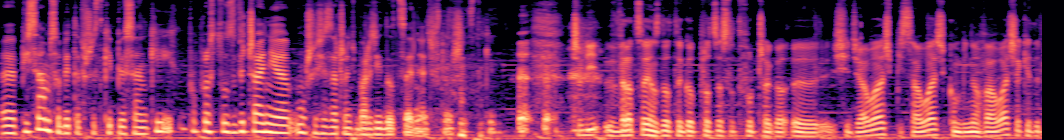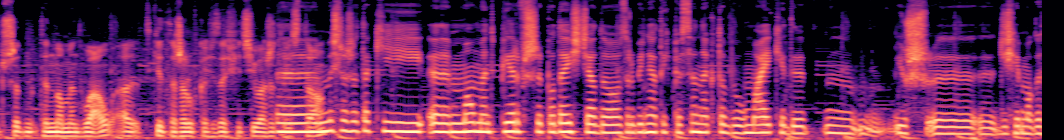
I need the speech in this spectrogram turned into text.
e, pisałam sobie te wszystkie piosenki i po prostu zwyczajnie muszę się zacząć bardziej doceniać w tym wszystkim. Czyli wracając do tego procesu twórczego, y, siedziałaś, pisałaś, kombinowałaś, a kiedy przyszedł ten moment wow, a kiedy ta żarówka się zaświeciła, że to jest to? Myślę, że taki moment pierwszy podejścia do zrobienia tych piosenek to był maj, kiedy mm, już dzisiaj mogę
